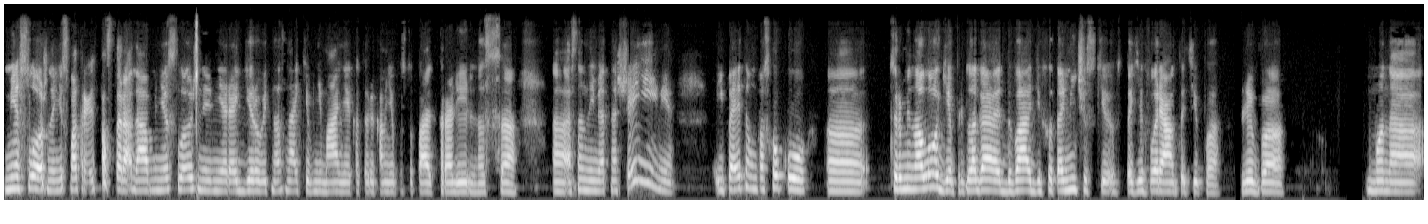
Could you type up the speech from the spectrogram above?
мне сложно не смотреть по сторонам, мне сложно не реагировать на знаки внимания, которые ко мне поступают параллельно с э, основными отношениями. И поэтому, поскольку э, терминология предлагает два дихотомических таких варианта, типа либо моно,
